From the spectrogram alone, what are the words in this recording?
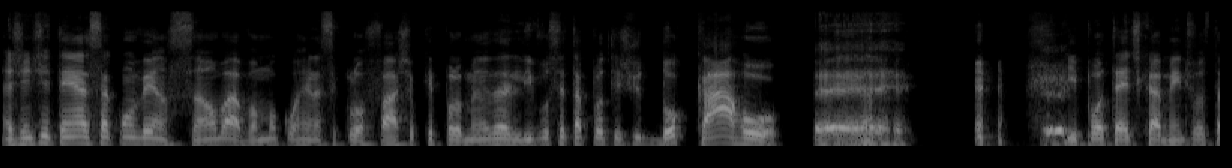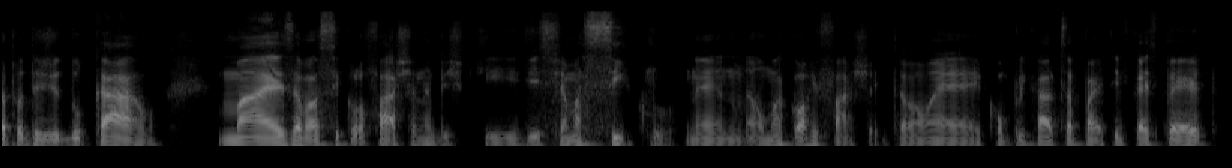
a gente, tem essa convenção, ah, vamos correr na ciclofaixa, porque pelo menos ali você tá protegido do carro. Tá é. Hipoteticamente você está protegido do carro. Mas é uma ciclofaixa, né, bicho? Que se chama ciclo, né? Não uma corre-faixa. Então é complicado essa parte. Tem que ficar esperto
